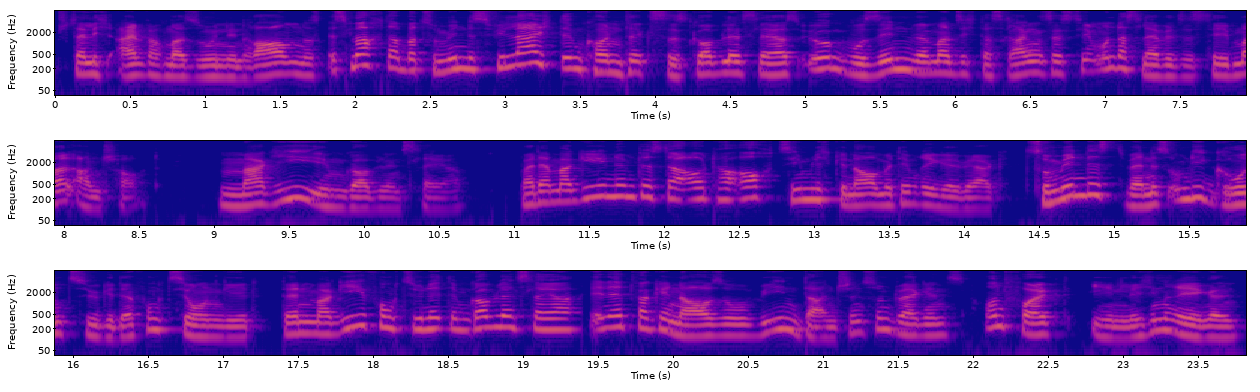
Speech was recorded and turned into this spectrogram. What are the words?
stelle ich einfach mal so in den Raum. Es macht aber zumindest vielleicht im Kontext des Goblin Slayers irgendwo Sinn, wenn man sich das Rangsystem und das Levelsystem mal anschaut. Magie im Goblin Slayer. Bei der Magie nimmt es der Autor auch ziemlich genau mit dem Regelwerk. Zumindest wenn es um die Grundzüge der Funktion geht. Denn Magie funktioniert im Goblin Slayer in etwa genauso wie in Dungeons Dragons und folgt ähnlichen Regeln.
